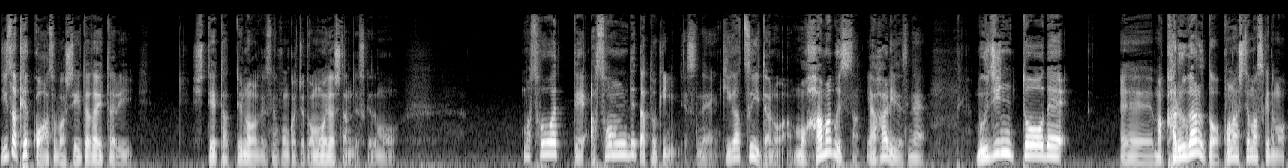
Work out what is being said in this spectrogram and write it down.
実は結構遊ばしていただいたりしてたっていうのをですね、今回ちょっと思い出したんですけども、まあそうやって遊んでた時にですね、気がついたのは、もう浜口さん、やはりですね、無人島で、えー、まあ軽々とこなしてますけども、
